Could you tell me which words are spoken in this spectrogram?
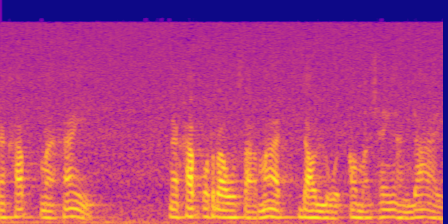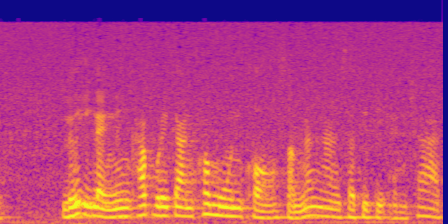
นะครับมาให้นะครับ เราสามารถดาวน์โหลดเอามาใช้งานได้ หรืออีกแหล่งหนึ่งครับ บริการข้อมูลของสำนักงงานสถิติแห่งชาติ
